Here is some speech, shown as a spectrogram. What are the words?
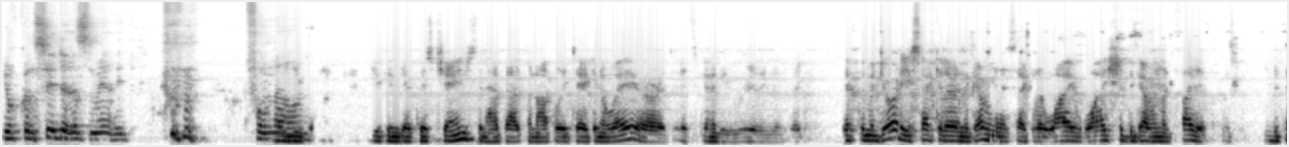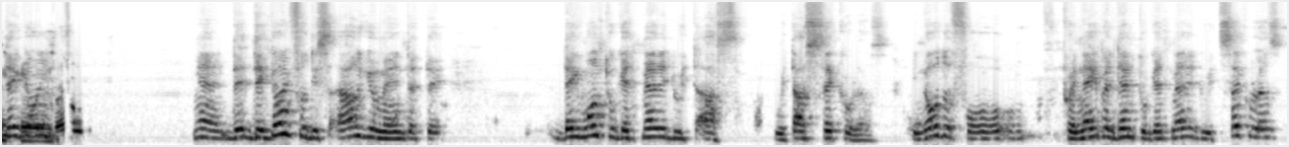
you're considered as married for now. You, can get this changed and have that monopoly taken away, or it's going to be really, really like, if the majority is secular and the government is secular, why why should the government fight it? They're going for yeah they, they're going for this argument that they they want to get married with us with us seculars. In order for to enable them to get married with seculars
